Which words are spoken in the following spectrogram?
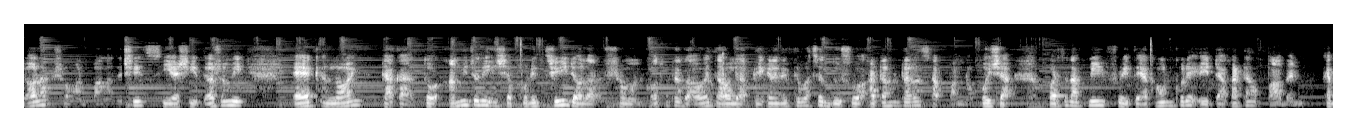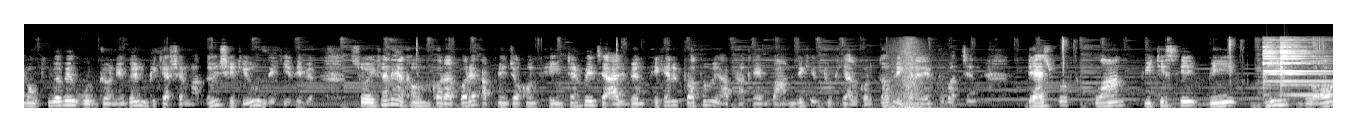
ডলার সমান বাংলাদেশি ছিয়াশি দশমিক এক নয় টাকা। তো আমি যদি হিসাব করি থ্রি ডলার সমান কত টাকা হয়, তাহলে আপনি এখানে দেখতে পাচ্ছেন দুশো আটান্ন টাকা ছাপ্পান্ন পয়সা। অর্থাৎ আপনি ফ্রিতে অ্যাকাউন্ট করে এই টাকাটা পাবেন এবং কীভাবে উইথড্র নেবেন বিকাশের মাধ্যমে সেটিও দেখিয়ে দিবে। সো এখানে অ্যাকাউন্ট করার পরে আপনি যখন এই ইন্টারভিউতে আসবেন। এখানে প্রথমে আপনাকে বাম দিকে একটু খেয়াল করতে হবে। এখানে দেখতে পাচ্ছেন, dashboard plan PTC B B, blog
